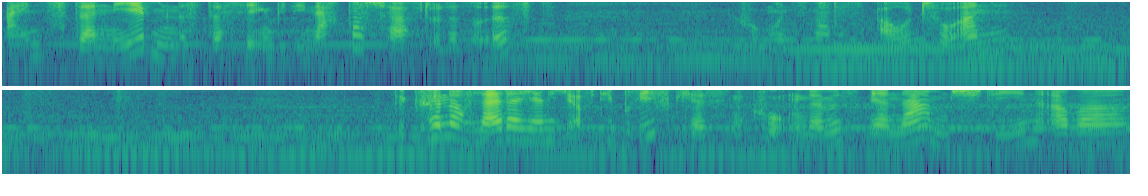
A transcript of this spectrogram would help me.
eins daneben, dass das hier irgendwie die Nachbarschaft oder so ist. Gucken wir uns mal das Auto an. Wir können auch leider ja nicht auf die Briefkästen gucken, da müssten ja Namen stehen, aber...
